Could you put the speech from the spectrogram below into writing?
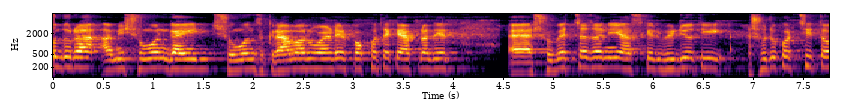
বন্ধুরা, আমি সুমন গাইড সুমনস গ্রামার ওয়ার্ল্ডের পক্ষ থেকে আপনাদের শুভেচ্ছা জানিয়ে আজকের ভিডিওটি শুরু করছি। তো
